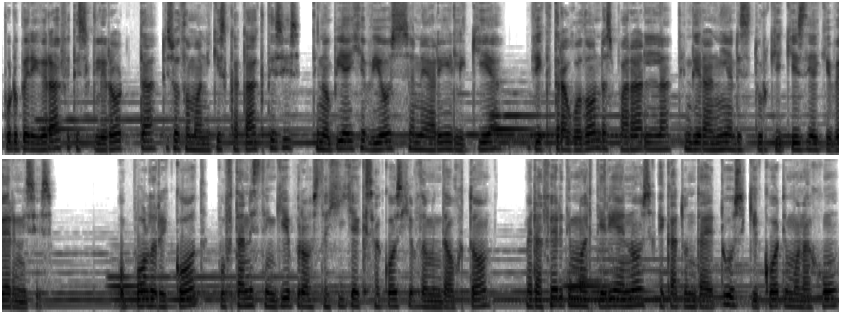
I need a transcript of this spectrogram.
που του περιγράφει τη σκληρότητα της Οθωμανικής κατάκτησης, την οποία είχε βιώσει σε νεαρή ηλικία, διεκτραγωδώντα παράλληλα την τυραννία της τουρκικής διακυβέρνησης. Ο Πολ Ρικότ, που φτάνει στην Κύπρο στα 1678, μεταφέρει τη μαρτυρία ενός εκατονταετούς κυκότη μοναχού, ο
